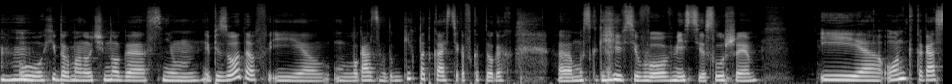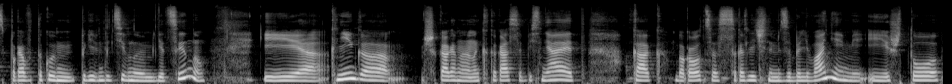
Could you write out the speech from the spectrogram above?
Mm-hmm. У Хибермана очень много с ним эпизодов и у разных других подкастеров, которых э, мы, скорее всего, вместе слушаем. И он как раз про вот такую превентативную медицину. И книга шикарная, она как раз объясняет, как бороться с различными заболеваниями и что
